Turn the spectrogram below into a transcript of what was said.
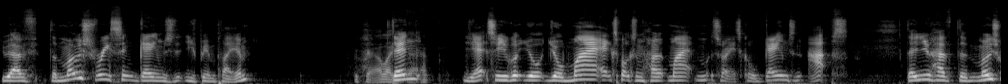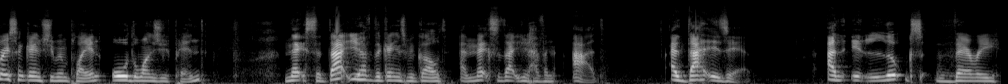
You have the most recent games that you've been playing. Okay, I like Then that. Yeah, so you've got your your my Xbox and home my sorry, it's called games and apps. Then you have the most recent games you've been playing, all the ones you've pinned. Next to that, you have the games with gold, and next to that, you have an ad, and that is it. And it looks very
